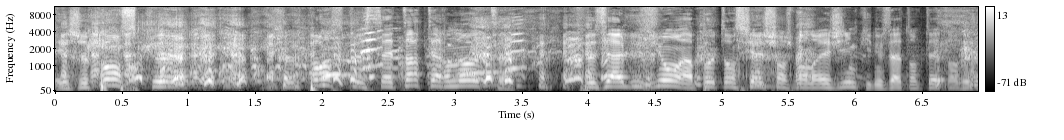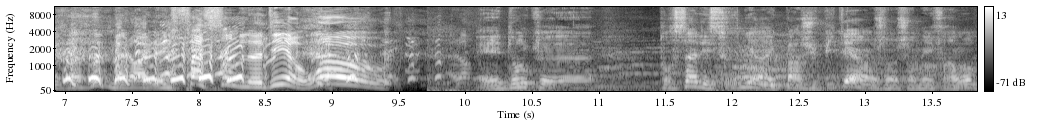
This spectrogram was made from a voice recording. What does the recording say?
Et je pense que je pense que cet internaute faisait allusion à un potentiel changement de régime qui nous attend peut-être en 2022. Mais alors il a une façon de le dire. Wow Et donc euh, pour ça les souvenirs avec Par Jupiter, hein, j'en ai vraiment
